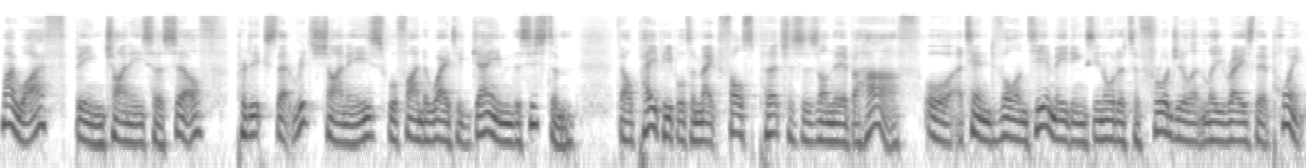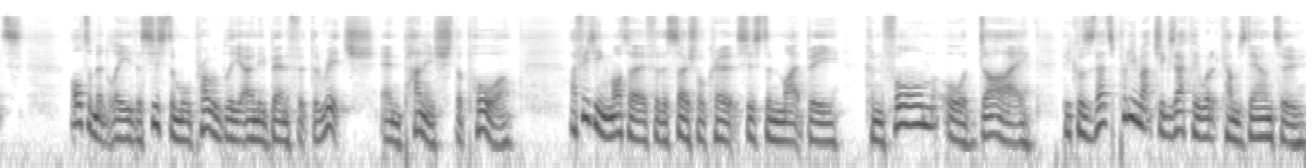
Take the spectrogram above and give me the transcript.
My wife, being Chinese herself, predicts that rich Chinese will find a way to game the system. They'll pay people to make false purchases on their behalf, or attend volunteer meetings in order to fraudulently raise their points. Ultimately, the system will probably only benefit the rich, and punish the poor. A fitting motto for the social credit system might be conform or die, because that's pretty much exactly what it comes down to.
